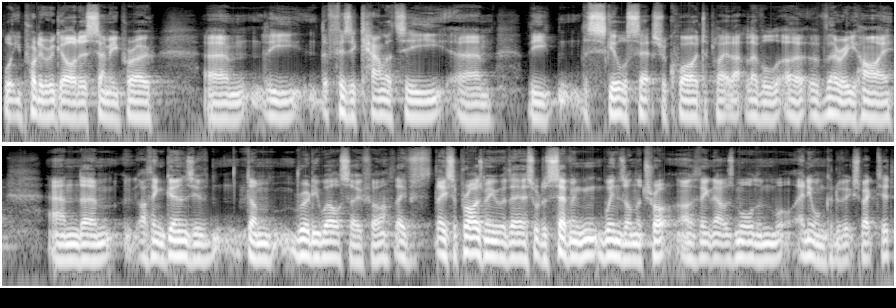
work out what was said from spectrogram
what you probably regard as semi pro. Um, the the physicality, um, the the skill sets required to play at that level are, are very high. And um, I think Guernsey have done really well so far. They've they surprised me with their sort of seven wins on the trot. I think that was more than anyone could have expected.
